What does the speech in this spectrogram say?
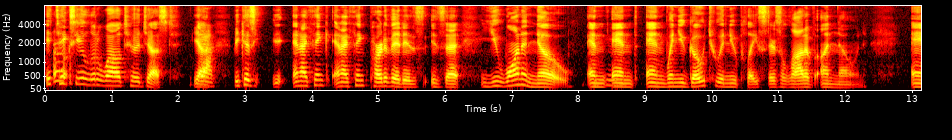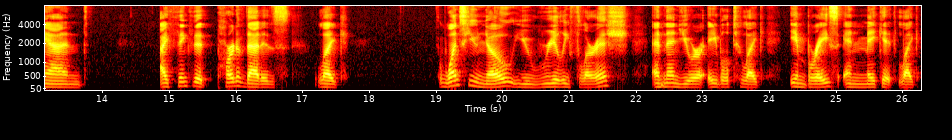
it takes you a little while to adjust yeah, Yeah. because and i think and i think part of it is is that you want to know and mm-hmm. and and when you go to a new place there's a lot of unknown. And i think that part of that is like once you know you really flourish and then you are able to like embrace and make it like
